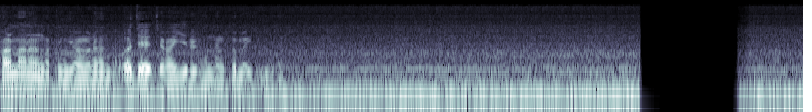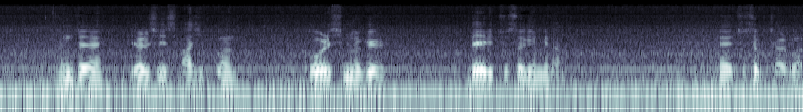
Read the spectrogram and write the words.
8만원 같은 경우는 어제 제가 일을 했는 금액입니다. 현재 10시 40분 9월 16일 내일이 추석입니다. 네, 추석 잘, 보-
